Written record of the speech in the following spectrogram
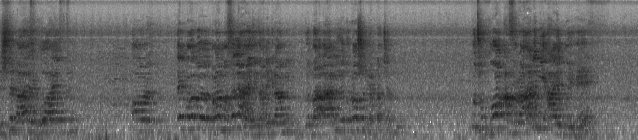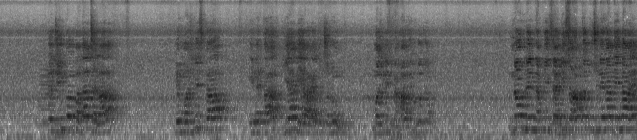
रिश्तेदार है, वो आए हुए और एक बहुत बड़ा मसला है निदान गिरामी जो बात आ गई है तो रोशन करता चाहिए कुछ वो अफराद भी आए हुए हैं कि जिनको पता चला कि मजलिस का इनका किया गया है तो करूँ मजलिस में हाजिर हो जाऊँ न उन्हें नकी जैदी साहब से कुछ लेना देना है।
